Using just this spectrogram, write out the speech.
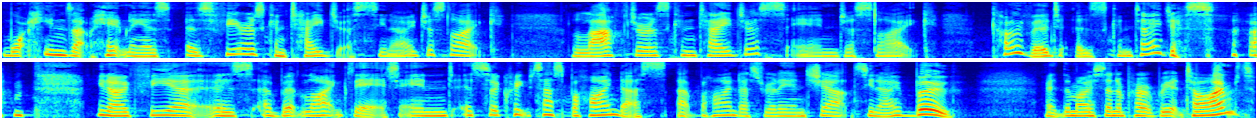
what ends up happening is, is fear is contagious, you know, just like laughter is contagious and just like COVID is contagious. Um, you know, fear is a bit like that, and it sort of creeps us behind us, up behind us, really, and shouts, you know, boo at the most inappropriate times.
